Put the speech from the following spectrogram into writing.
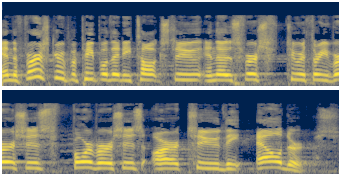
And the first group of people that he talks to in those first two or three verses, four verses, are to the elders.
